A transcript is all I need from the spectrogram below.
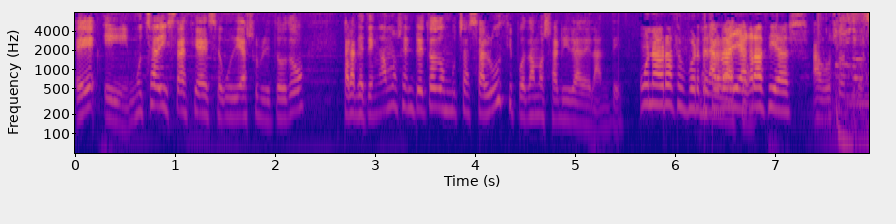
¿eh? y mucha distancia de seguridad sobre todo para que tengamos entre todos mucha salud y podamos salir adelante. Un abrazo fuerte, Soraya, gracias. A vosotros.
